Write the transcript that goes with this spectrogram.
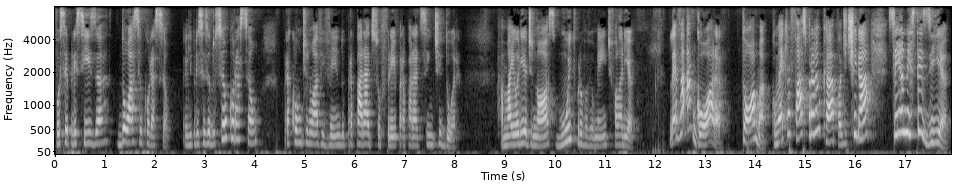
você precisa doar seu coração. Ele precisa do seu coração para continuar vivendo, para parar de sofrer, para parar de sentir dor. A maioria de nós, muito provavelmente, falaria: leva agora, toma. Como é que eu faço para arrancar? Pode tirar sem anestesia.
